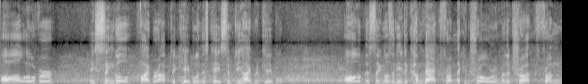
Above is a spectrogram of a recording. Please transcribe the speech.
all over a single fiber optic cable, in this case, SMPTE hybrid cable. All of the signals that need to come back from the control room or the truck, from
